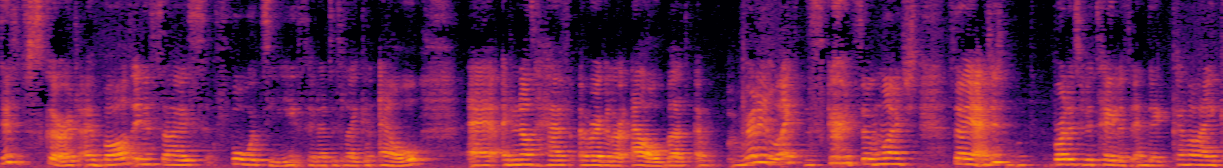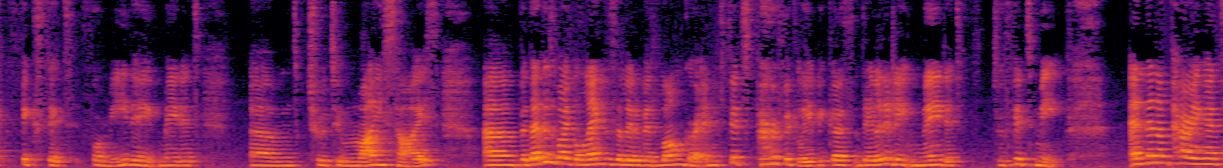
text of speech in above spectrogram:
this skirt I bought in a size 40, so that is like an L. Uh, I do not have a regular L, but I really like the skirt so much. So yeah, I just brought it to the tailors and they kind of like fixed it for me. They made it um, true to my size. Um, but that is why the length is a little bit longer and it fits perfectly because they literally made it to fit me. And then I'm pairing it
